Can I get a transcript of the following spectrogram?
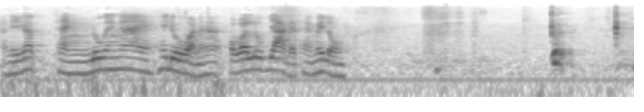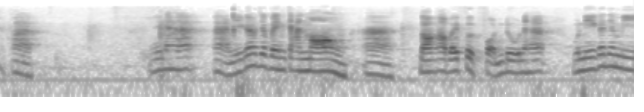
อันนี้ก็แทงลูกง่ายๆ ให้ดูก่อนนะฮะ เพราะว่าลูกยากเดี๋ยวแทงไม่ลง อะนี่นะฮะ อ่า นี้ก็จะเป็นการมอง อ่า ลองเอาไปฝึกฝนดูนะฮะ วันนี้ก็จะมี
